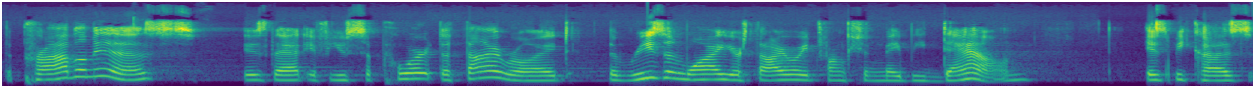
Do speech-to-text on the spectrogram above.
The problem is is that if you support the thyroid, the reason why your thyroid function may be down is because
